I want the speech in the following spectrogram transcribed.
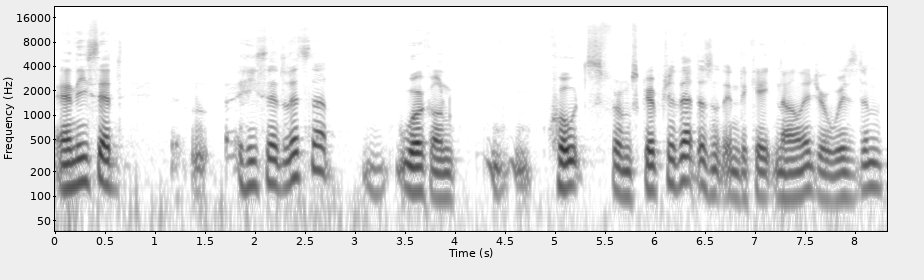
And he said, he said, let's not work on quotes from scripture. That doesn't indicate knowledge or wisdom.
